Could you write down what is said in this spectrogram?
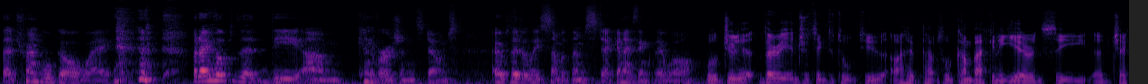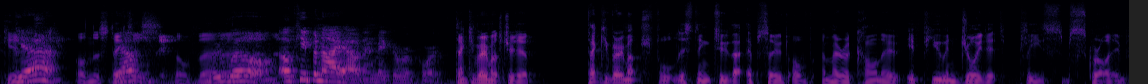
that trend will go away. but I hope that the um, conversions don't. I hope that at least some of them stick, and I think they will. Well, Julia, very interesting to talk to you. I hope perhaps we'll come back in a year and see, uh, check in yeah. on the status yeah, of. Uh, we will. I'll keep an eye out and make a report. Thank you very much, Julia. Thank you very much for listening to that episode of Americano. If you enjoyed it, please subscribe.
